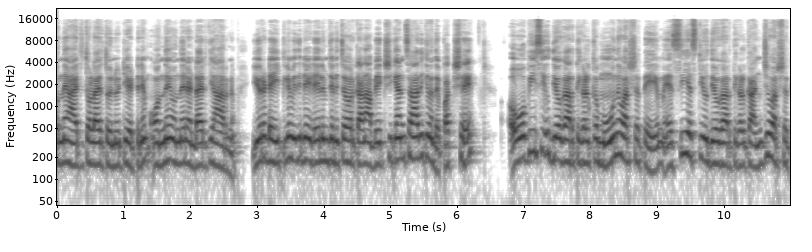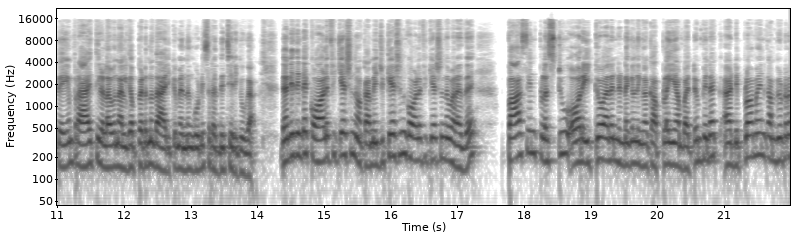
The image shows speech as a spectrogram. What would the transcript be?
ഒന്ന് ആയിരത്തി തൊള്ളായിരത്തി തൊണ്ണൂറ്റി എട്ടിനും ഒന്ന് ഒന്ന് രണ്ടായിരത്തി ആറിനും ഈ ഒരു ഡേറ്റിലും ഇതിന്റെ ഇടയിലും ജനിച്ചവർക്കാണ് അപേക്ഷിക്കാൻ സാധിക്കുന്നത്. പക്ഷേ ഒ ബി സി ഉദ്യോഗാർത്ഥികൾക്ക് മൂന്ന് വർഷത്തെയും എസ് സി എസ് ടി ഉദ്യോഗാർത്ഥികൾക്ക് അഞ്ച് വർഷത്തെയും പ്രായത്തിളവ് നൽകപ്പെടുന്നതായിരിക്കും എന്നും കൂടി ശ്രദ്ധിച്ചിരിക്കുക. ദൻ ഇതിന്റെ ക്വാളിഫിക്കേഷൻ നോക്കാം. എഡ്യൂക്കേഷൻ ക്വാളിഫിക്കേഷൻ എന്ന് പറയുന്നത് pass in plus two or equivalent ഉണ്ടെങ്കിൽ നിങ്ങൾക്ക് അപ്ലൈ ചെയ്യാൻ പറ്റും. പിന്നെ ഡിപ്ലോമ ഇൻ കമ്പ്യൂട്ടർ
